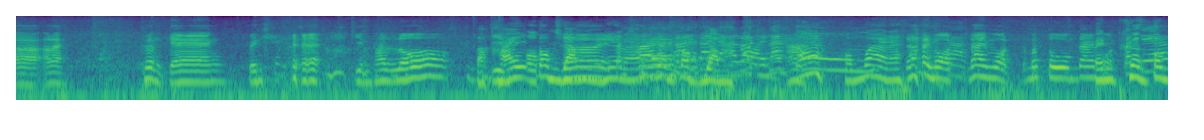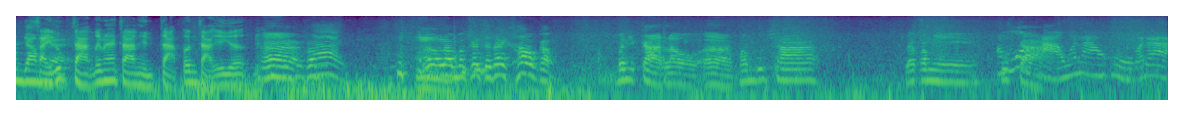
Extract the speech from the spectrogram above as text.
อ่าอะไร เครื่องแกง เป็นกลิ่นพะโล้ตะไคร้กลิ่นอบต้มยำอย่างเชเงี้ยตะนะไคร้ต้มยได้อร่อยนะำนะผมว่านะ ได้หมดได้หมดมะตูมได้เป็นหมดเครื่องต้มยำใส่เนี่ยลูกจากได้ไหมอาจารย์เห็นจากต้นจากเยอะอ่าก็ได้แล้วเรามันก็จะได้เข้ากับบรรยากาศเราเอ่อคอมบูชา แล้วก็มีเอาลูกม่วงจากขาวมะนาวโหก็ได้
